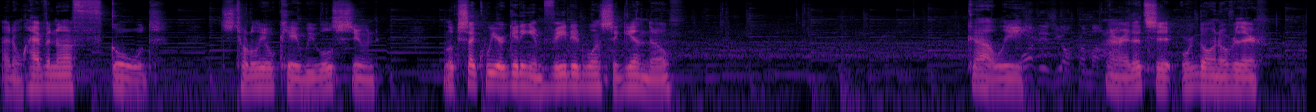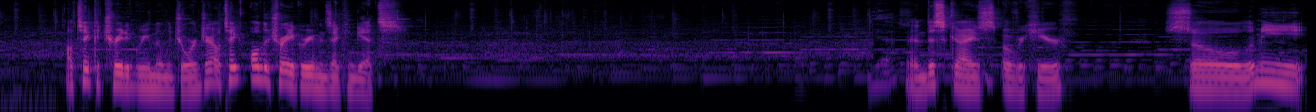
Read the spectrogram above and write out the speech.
I don't have enough gold. It's totally okay, we will soon. Looks like we are getting invaded once again, though. Golly. Alright, that's it. We're going over there. I'll take a trade agreement with Georgia. I'll take all the trade agreements I can get. And this guy's over here. So let me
